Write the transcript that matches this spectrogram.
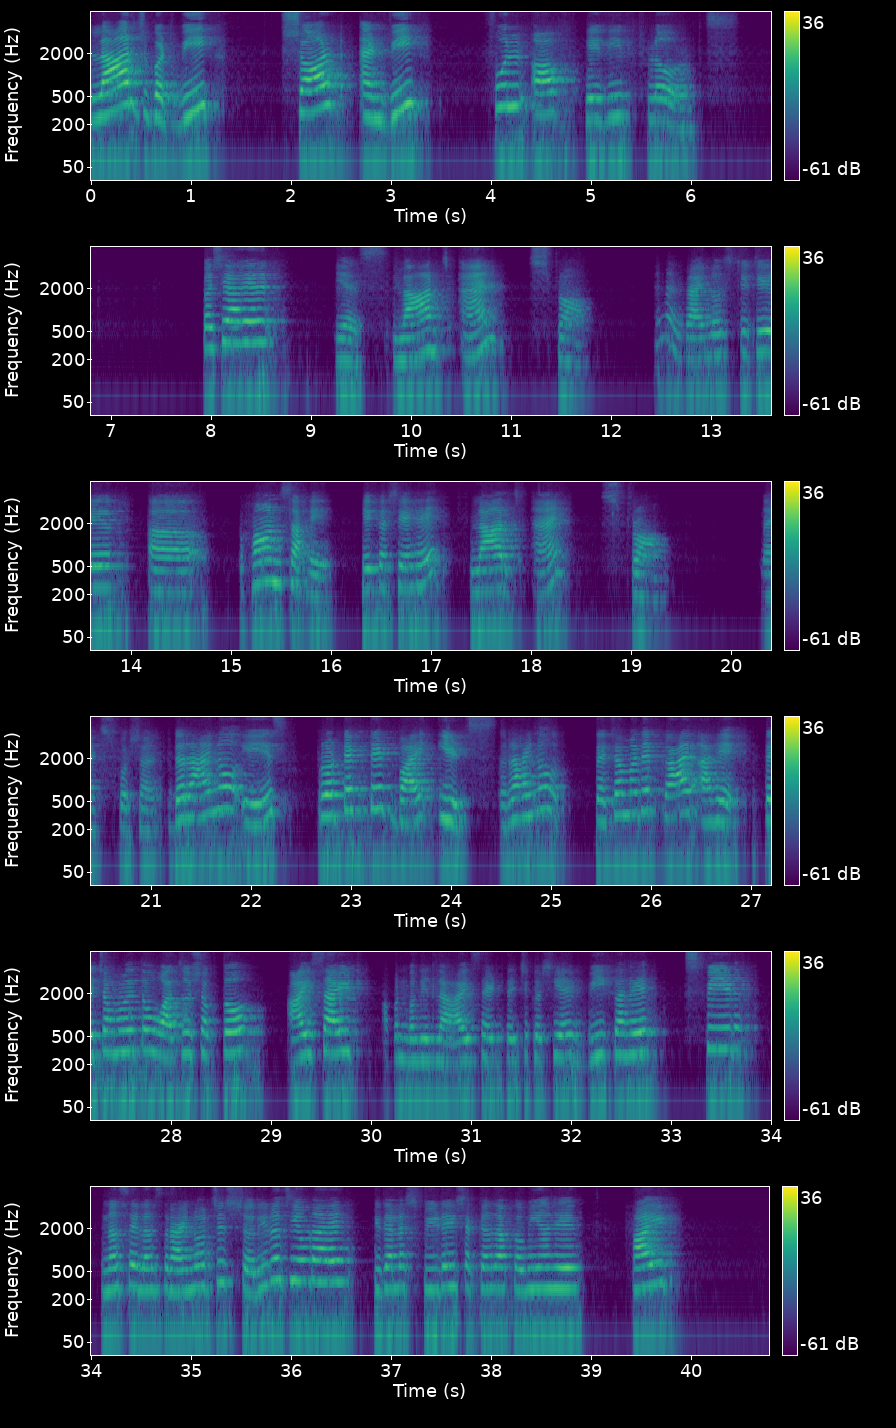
large but weak short and weak full of heavy flaws कसे आहे? येस लार्ज अँड स्ट्रॉंग है ना? रायनोसचे जे हॉर्न्स आहे हे कसे आहे? Large and strong next question the rhino is protected by its rhino त्याच्यामध्ये काय आहे? त्याच्यामुळे तो वाचू शकतो? आयसाईट आपण बघितलं आयसाईट त्याची कशी आहे? वीक आहे. स्पीड नसेलच. रायनोरचे शरीरच एवढं आहे की त्याला स्पीडही शक्यता कमी आहे. हाईट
